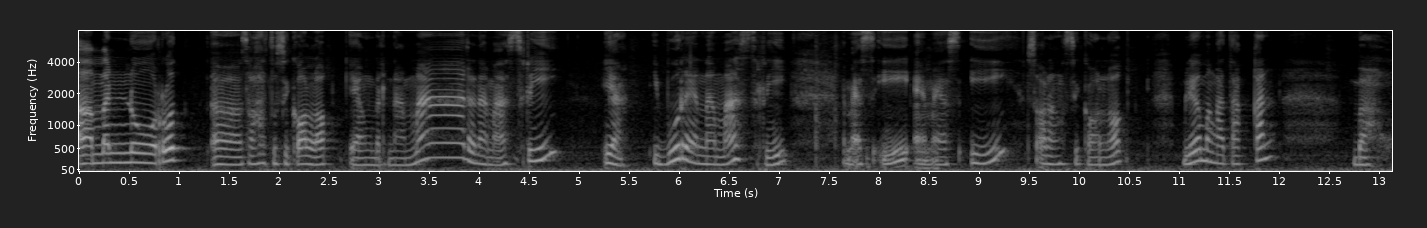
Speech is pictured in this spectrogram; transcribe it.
uh, menurut uh, salah satu psikolog yang bernama Rena Masri ya Ibu Rena Masri MSI MSI seorang psikolog beliau mengatakan bahwa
